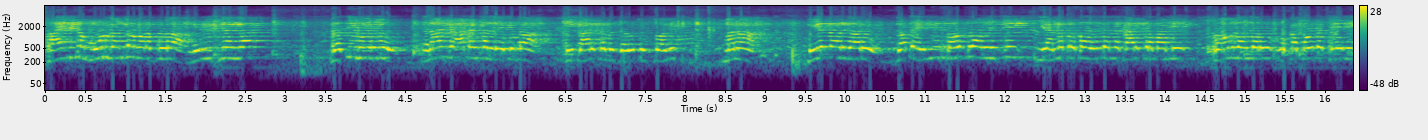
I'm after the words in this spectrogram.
సాయంత్రం మూడు గంటల వరకు కూడా నిర్విఘ్నంగా ప్రతిరోజు ఎలాంటి ఆటంకాలు లేకుండా ఈ కార్యక్రమం జరుగుతుంది స్వామి. మన బిఎల్ఆర్ గారు గత ఎనిమిది సంవత్సరాల నుంచి ఈ అన్నప్రసాద వితరణ కార్యక్రమాన్ని స్వాములందరూ ఒక చోట చేరి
